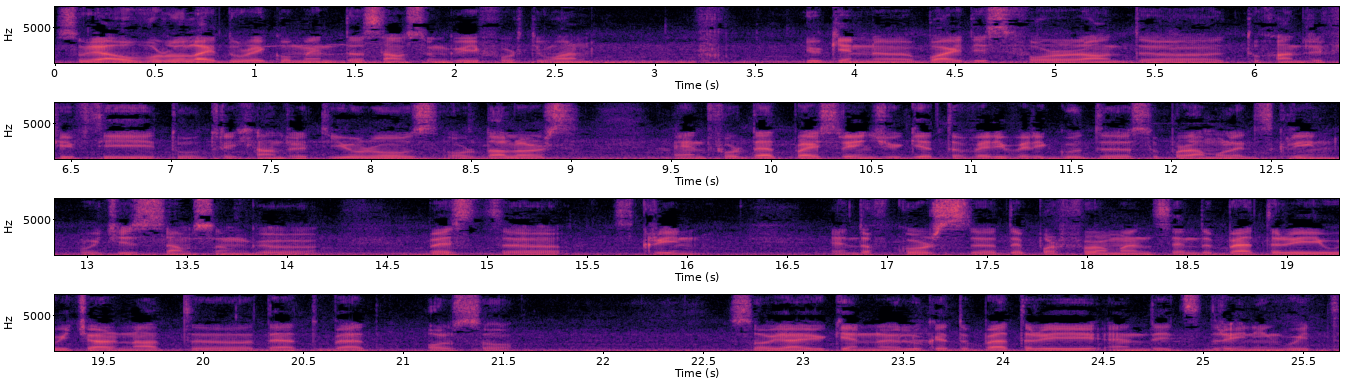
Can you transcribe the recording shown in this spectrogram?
so yeah overall I do recommend the Samsung A41 you can buy this for around 250 to 300 euros or dollars. And for that price range you get a very very good uh, Super AMOLED screen which is Samsung uh, best uh, screen. And of course uh, the performance and the battery which are not uh, that bad also. So yeah you can uh, look at the battery and it's draining with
